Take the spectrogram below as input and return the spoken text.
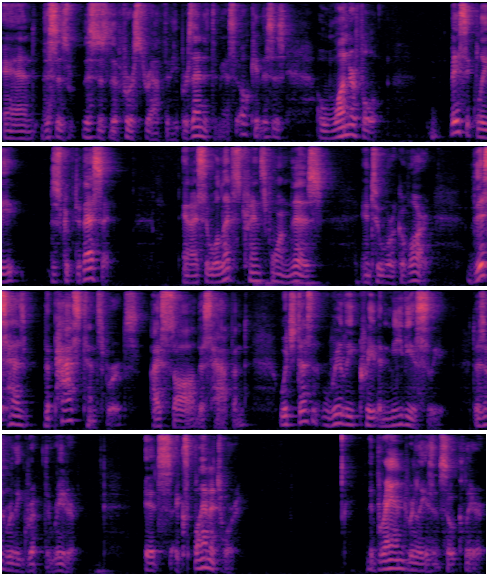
and this is this is the first draft that he presented to me. I said, okay, this is a wonderful, basically descriptive essay. And I said, well, let's transform this into a work of art. This has the past tense verbs. I saw this happened, which doesn't really create immediacy, doesn't really grip the reader. It's explanatory. The brand really isn't so clear,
